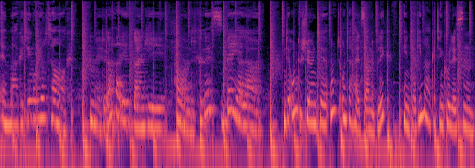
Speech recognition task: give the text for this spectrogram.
im Marketing Real Talk mit Raphael Stanji und Chris Bejala. Der ungeschönte und unterhaltsame Blick hinter die Marketingkulissen.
